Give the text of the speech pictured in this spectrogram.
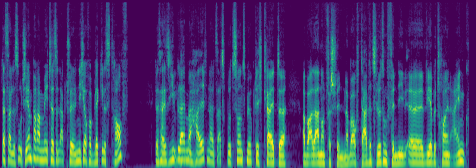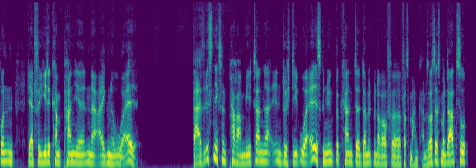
das alles UTM-Parameter sind aktuell nicht auf der Blacklist drauf. Das heißt, sie mhm. bleiben erhalten als Attributionsmöglichkeit, äh, aber alle anderen verschwinden. Aber auch da wird es Lösungen finden. Äh, wir betreuen einen Kunden, der hat für jede Kampagne eine eigene URL. Da ist nichts mit Parametern. In, durch die URL ist genügend bekannt, äh, damit man darauf was machen kann. So das erstmal dazu.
